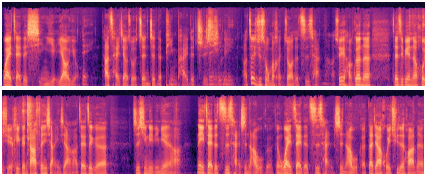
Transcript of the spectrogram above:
外在的行也要有。对。它才叫做真正的品牌的执行力啊！这就是我们很重要的资产啊！所以好哥呢，在这边呢，或许也可以跟大家分享一下哈，在这个执行力里面啊，内在的资产是哪五个，跟外在的资产是哪五个？大家回去的话呢，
